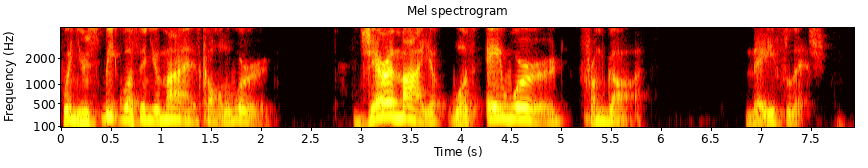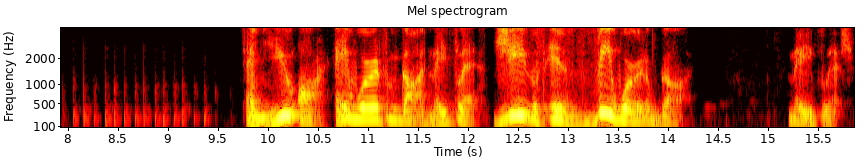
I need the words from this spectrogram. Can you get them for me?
When you speak what's in your mind, it's called a word. Jeremiah was a word from God made flesh. And you are a word from God made flesh. Jesus is the word of God made flesh.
